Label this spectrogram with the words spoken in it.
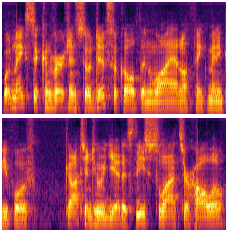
what makes the conversion so difficult and why I don't think many people have gotten to it yet is these slats are hollow.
